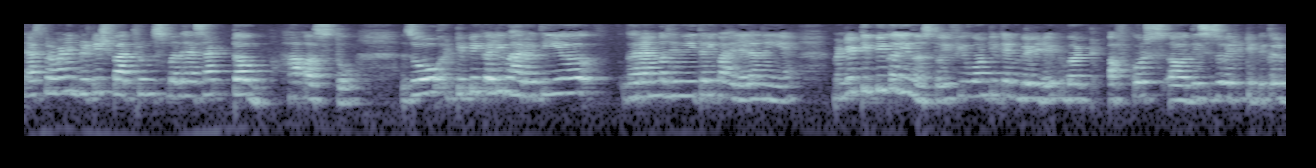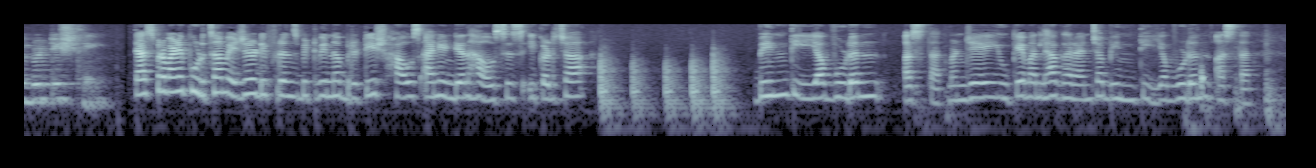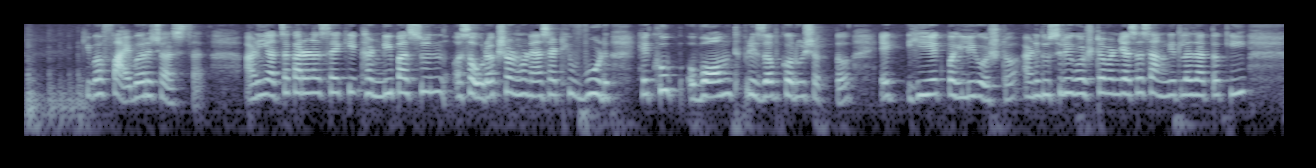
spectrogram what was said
त्याचप्रमाणे ब्रिटिश बाथरूम्समध्ये असा टब हा असतो जो टिपिकली भारतीय घरांमध्ये मी तरी पाहिलेला नाहीये. म्हणजे टिपिकली नसतो. If you want you can build it but of course this is a very typical British thing त्याचप्रमाणे पुढचा major difference between a British house and Indian houses इकडच्या भिंती या वुडन असतात. म्हणजे यू केमधल्या घरांच्या भिंती या वुडन असतात किंवा फायबरच्या असतात. आणि याचं कारण असं आहे की थंडीपासून संरक्षण होण्यासाठी वूड हे खूप वॉर्मथ प्रिझर्व करू शकतं. एक ही एक पहिली गोष्ट. आणि दुसरी गोष्ट म्हणजे असं सांगितलं जातं की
